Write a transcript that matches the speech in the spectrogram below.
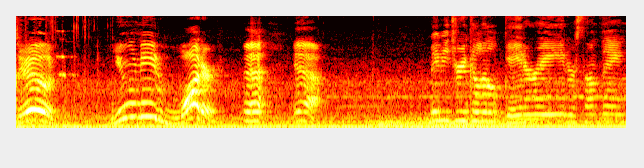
Dude, you need water. Yeah. Maybe drink a little Gatorade or something.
